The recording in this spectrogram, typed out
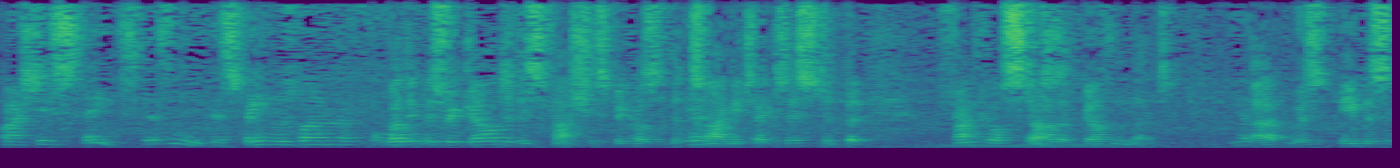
fascist states, doesn't he? That Spain was one of the four. Well, it was regarded as fascist because of the Yeah. time it existed, but Franco's style of government uh, was he was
